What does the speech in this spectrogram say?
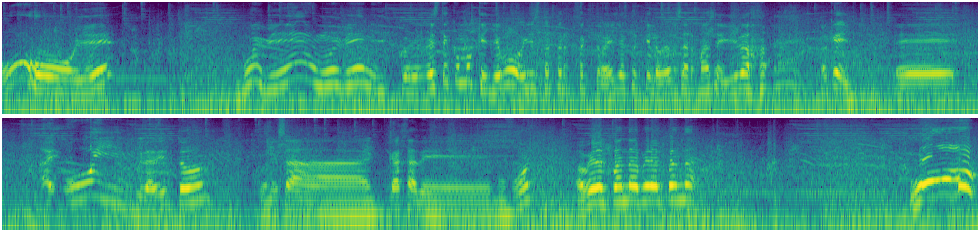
¡Oh! ¿eh? Muy bien, muy bien. Y este como que llevo hoy está perfecto, ¿eh? Yo creo que lo voy a usar más seguido. ok. Eh... ¡Ay! ¡Uy! Cuidadito. Con esa caja de bufón. A ver al panda, a ver al panda. ¡Oh!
